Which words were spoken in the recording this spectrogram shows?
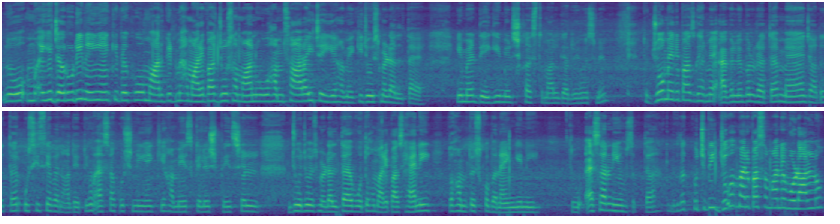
तो ये ज़रूरी नहीं है कि देखो मार्केट में हमारे पास जो सामान हो, हम सारा ही चाहिए हमें कि जो इसमें डलता है। ये मैं देगी मिर्च का इस्तेमाल कर रही हूँ इसमें। तो जो मेरे पास घर में अवेलेबल रहता है, मैं ज़्यादातर उसी से बना देती हूँ। ऐसा कुछ नहीं है कि हमें इसके लिए स्पेशल जो जो इसमें डलता है, वो तो हमारे पास है नहीं तो हम तो इसको बनाएँगे नहीं। तो ऐसा नहीं हो सकता मतलब कुछ भी, जो हमारे पास सामान है वो डाल लो।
